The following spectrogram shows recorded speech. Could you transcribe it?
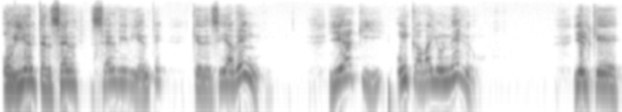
oía el tercer ser viviente que decía, ven. Y aquí un caballo negro. Y el que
